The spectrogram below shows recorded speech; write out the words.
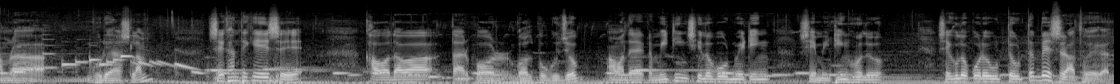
আমরা ঘুরে আসলাম। সেখান থেকে এসে খাওয়া দাওয়া, তারপর গল্প গুজব। আমাদের একটা মিটিং ছিল বোর্ড মিটিং সে মিটিং হলো। সেগুলো করে উঠতে উঠতে বেশ রাত হয়ে গেল।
